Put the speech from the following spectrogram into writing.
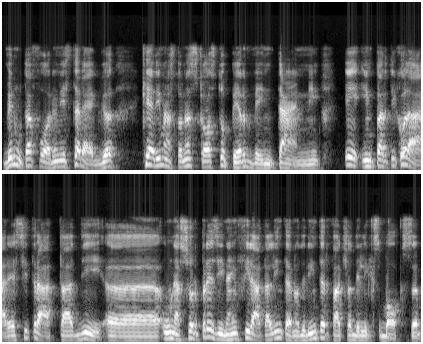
venuta fuori un easter egg che è rimasto nascosto per vent'anni e in particolare si tratta di eh, una sorpresina infilata all'interno dell'interfaccia dell'Xbox.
